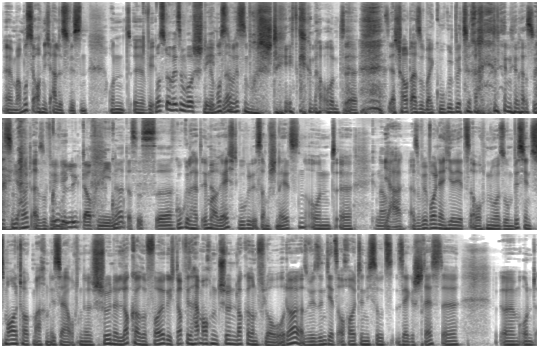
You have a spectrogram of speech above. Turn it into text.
Äh, man muss ja auch nicht alles wissen. Und äh, wir, muss nur wissen, wo es steht. Man muss ne? nur wissen, wo es steht, genau. Und äh, schaut also bei Google bitte rein, wenn ihr das wissen ja, wollt. Also Google lügt auch nie, ne? Das ist äh, Google hat immer ja. recht. Google ist am schnellsten und äh, genau. ja, also wir wollen ja hier jetzt auch nur so ein bisschen Smalltalk machen. Ist ja auch eine schöne lockere Folge. Ich glaube, wir haben auch einen schönen lockeren Flow, oder? Also wir sind jetzt auch heute nicht so sehr gestresst. Äh, ähm, und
